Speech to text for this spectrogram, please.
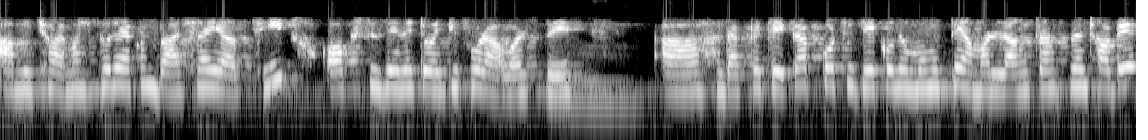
আমি ছয় মাস ধরে এখন বাসায় আছি। অক্সিজেনে টোয়েন্টি ফোর আওয়ার্সে ডাক্তার চেক আপ করছে যে কোনো মুহূর্তে আমার লাং ট্রান্সপ্লান্ট হবে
